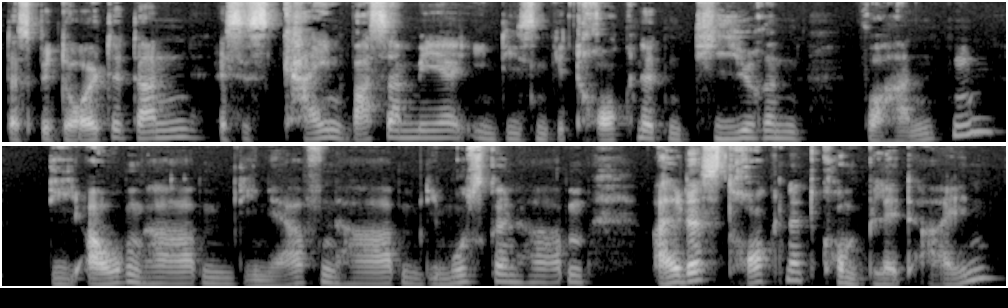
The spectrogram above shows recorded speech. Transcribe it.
Das bedeutet dann, es ist kein Wasser mehr in diesen getrockneten Tieren vorhanden, die Augen haben, die Nerven haben, die Muskeln haben. All das trocknet komplett ein.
